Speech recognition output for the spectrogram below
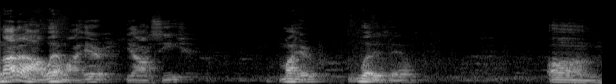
Now that I wet my hair, y'all see, my hair wet as hell. Um,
